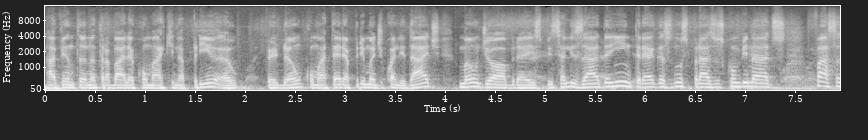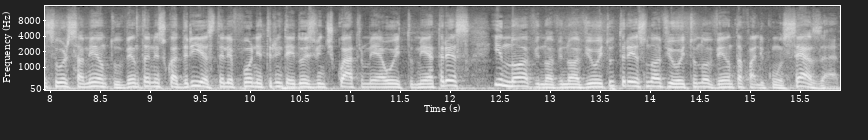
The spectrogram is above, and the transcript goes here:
A Ventana trabalha com máquina prima, eh, perdão, com matéria-prima de qualidade, mão de obra especializada e entregas nos prazos combinados. Faça seu orçamento. Ventana Esquadrias, telefone 3224 6863 e 999839890. Fale com o César.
